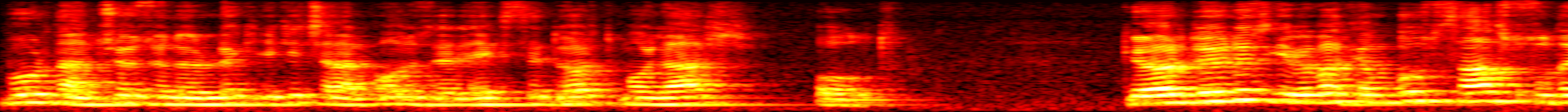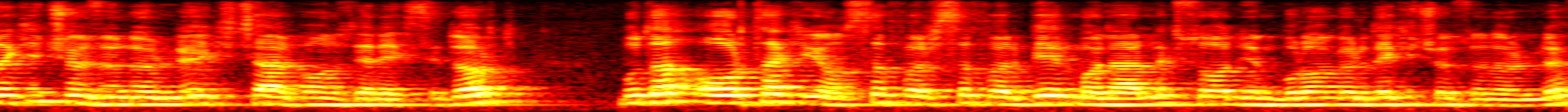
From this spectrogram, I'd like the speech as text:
Buradan çözünürlük 2 çarpı 10 üzeri eksi 4 molar oldu. Gördüğünüz gibi bakın bu saf sudaki çözünürlüğü 2 çarpı 10 üzeri eksi 4. Bu da ortak iyon 0,01 molarlık sodyum bromürdeki çözünürlüğü.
